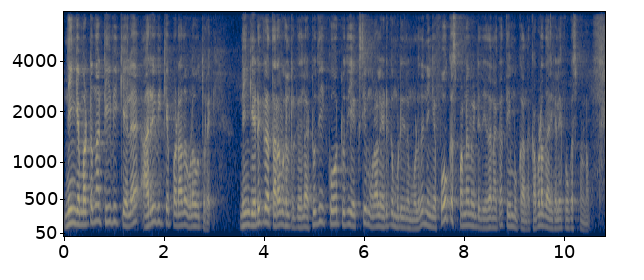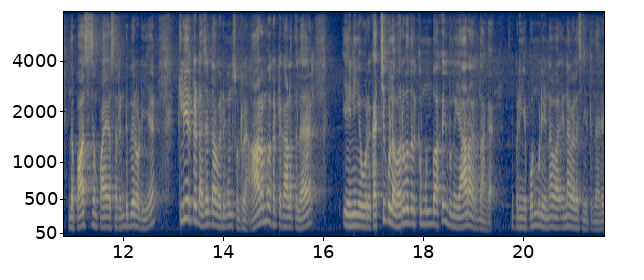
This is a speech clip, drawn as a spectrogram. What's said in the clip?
நீங்கள் மட்டும்தான் டிவிக்கேல அறிவிக்கப்படாத உளவுத்துறை. நீங்கள் எடுக்கிற தரவுகள் இருக்குதுல்ல to the core to the extreme உங்களால் எடுக்க முடியும் பொழுது நீங்கள் ஃபோக்கஸ் பண்ண வேண்டியது எதனாக்கா திமுக அந்த கபடதாரிகளை ஃபோக்கஸ் பண்ணணும். இந்த பாசிசம் பாயாசம் ரெண்டு பேருடைய கிளியர் கட் அஜெண்டாவை எடுங்கன்னு சொல்கிறேன் ஆரம்ப கட்ட காலத்தில் நீங்கள் ஒரு கட்சிக்குள்ளே வருவதற்கு முன்பாக இவங்க யாராக இருந்தாங்க? இப்போ நீங்கள் பொன்முடி என்ன என்ன வேலை செஞ்சுட்டு இருந்தார்?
